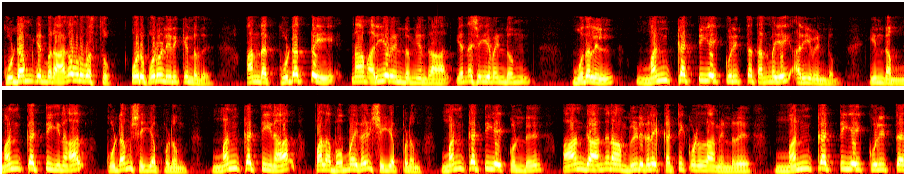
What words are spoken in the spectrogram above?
குடம் என்பதாக ஒரு வஸ்து ஒரு பொருள் இருக்கின்றது. அந்த குடத்தை நாம் அறிய வேண்டும் என்றால் என்ன செய்ய வேண்டும்? முதலில் மண்கட்டியை குறித்த தன்மையை அறிய வேண்டும். இந்த மண்கட்டியினால் குடம் செய்யப்படும். மண்கட்டியினால் பல பொம்மைகள் செய்யப்படும். மண்கட்டியை கொண்டு ஆங்காங்கு நாம் வீடுகளை கட்டிக்கொள்ளலாம் என்று மண்கட்டியை குறித்த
